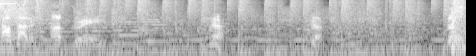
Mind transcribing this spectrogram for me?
How about an upgrade? Start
